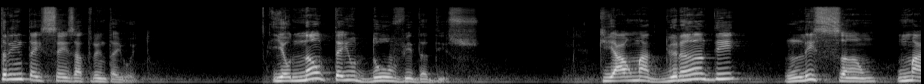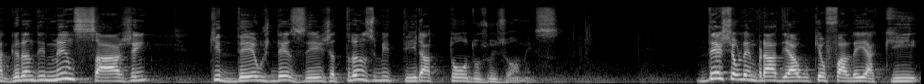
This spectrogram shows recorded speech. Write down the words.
36 a 38. E eu não tenho dúvida disso que há uma grande lição, uma grande mensagem que Deus deseja transmitir a todos os homens. Deixa eu lembrar de algo que eu falei aqui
